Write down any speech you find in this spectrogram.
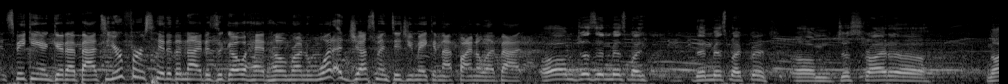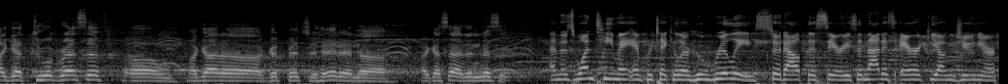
And speaking of good at bats, your first hit of the night is a go-ahead home run. What adjustment did you make in that final at bat? Um, just didn't miss my didn't miss my pitch. Um, just try to not get too aggressive. Um, I got a good pitch to hit, and uh, like I said, I didn't miss it. And there's one teammate in particular who really stood out this series, and that is Eric Young Jr.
